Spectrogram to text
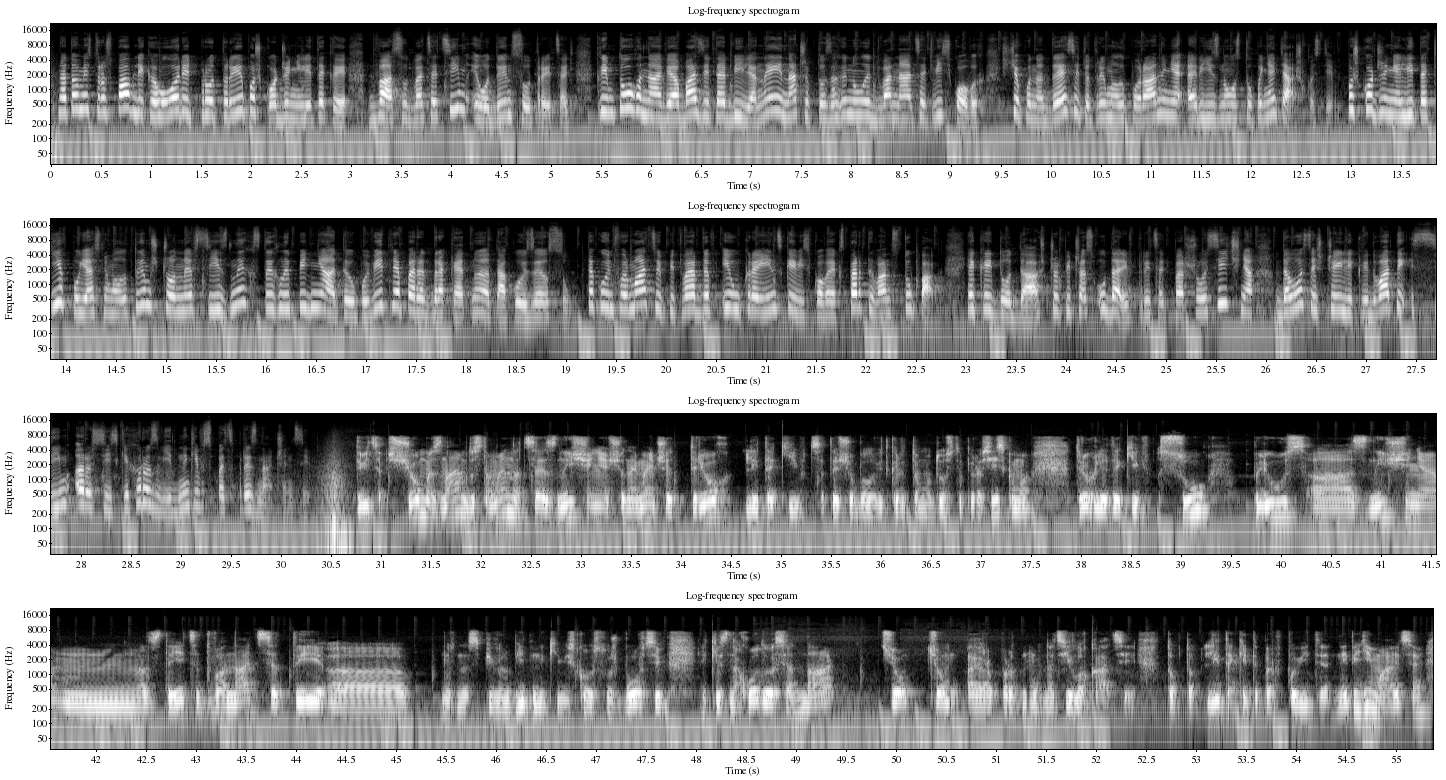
Натомість розпабліки говорять про три пошкоджені літаки: два су 27 і один су 30 Крім того, на авіабазі та біля неї, начебто, загинули 12 військових. Ще понад 10 отримали поранення різного ступеня тяжкості. Пошкодження літаків пояснювали тим, що не всі з них встигли підняти у повітря перед ракетною атакою ЗСУ. Таку інформацію підтвердив і український військовий експерт Іван Ступак, який додав, що під час ударів 31 січня вдалося ще й ліквідувати сім російських розвідників спецпризначенців. Дивіться, що ми знаємо достеменно, це знищення щонайменше трьох літаків. Це те, що було в відкритому доступі російському, трьох літаків Су. Плюс а, знищення м, здається 12 а, ну, співробітників, військовослужбовців, які знаходилися на цьому, цьому аеропорту ну, на цій локації. Тобто літаки тепер в повітря не підіймаються, е,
